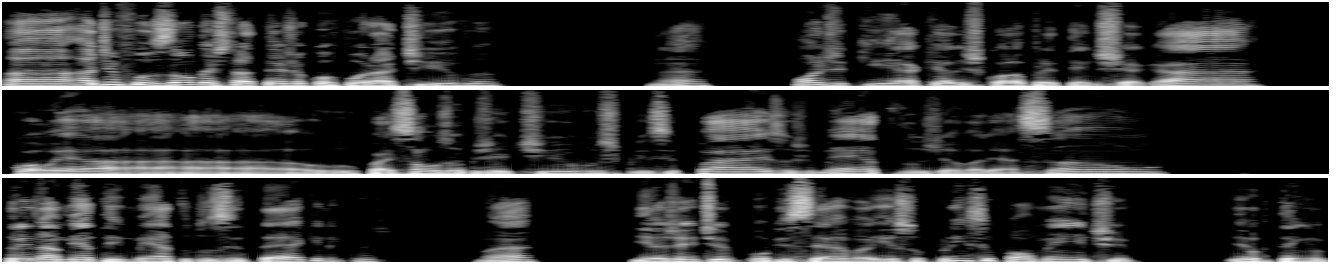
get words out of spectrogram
a, a difusão da estratégia corporativa, né? onde que aquela escola pretende chegar, qual é a, a, a, o, quais são os objetivos principais, os métodos de avaliação, treinamento em métodos e técnicas, né? e a gente observa isso principalmente, eu que tenho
